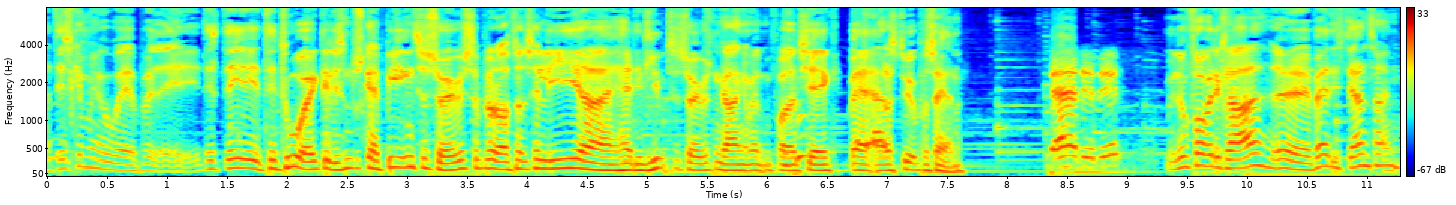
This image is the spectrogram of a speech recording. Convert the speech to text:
og det skal man jo... Øh, øh, det, det, det duer ikke. Det er ligesom, du skal have bilen til service, så bliver du også nødt til lige at have dit liv til service en gang imellem, for at tjekke, hvad er der styr på sagerne. Ja, det er det. Men nu får vi det klaret. Øh, hvad er dit stjernetegn?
